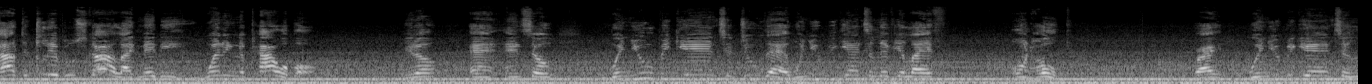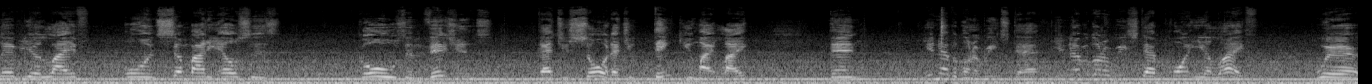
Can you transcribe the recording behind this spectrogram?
out the clear blue sky, like maybe winning the Powerball, you know? And, and so when you begin to do that, when you begin to live your life on hope, right? When you begin to live your life on somebody else's goals and visions that you saw that you think you might like, then you're never going to reach that. You're never going to reach that point in your life where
